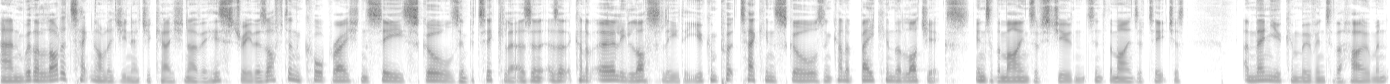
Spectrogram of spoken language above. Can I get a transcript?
And with a lot of technology and education over history, there's often corporations see schools in particular as a, as a kind of early loss leader. You can put tech in schools and kind of bake in the logics into the minds of students, into the minds of teachers. And then you can move into the home. And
